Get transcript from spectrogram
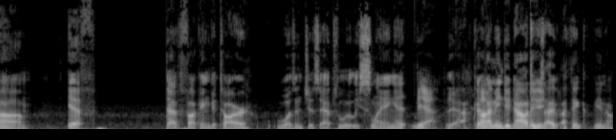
um, if that fucking guitar wasn't just absolutely slaying it. Yeah, Yeah, 'Cause, Oh, I mean, dude, nowadays dude. I, I think you know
